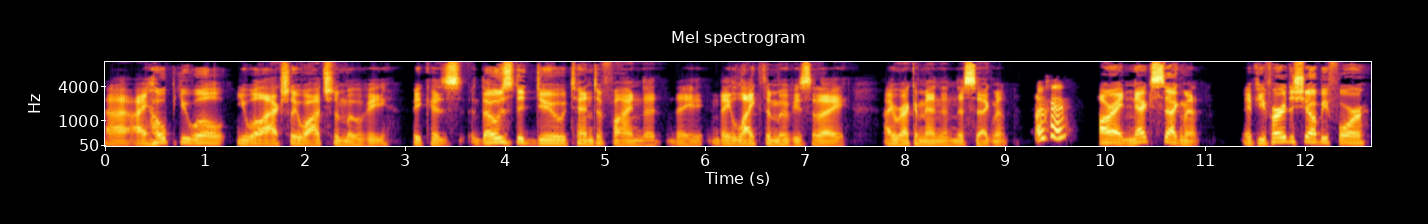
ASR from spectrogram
uh, i hope you will you will actually watch the movie because those that do tend to find that they they like the movies that i i recommend in this segment Okay. all right next segment if you've heard the show before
